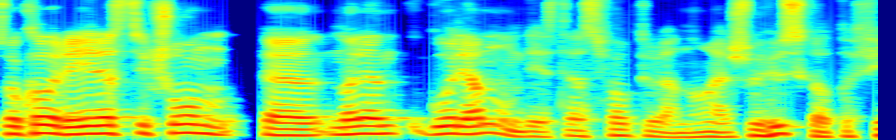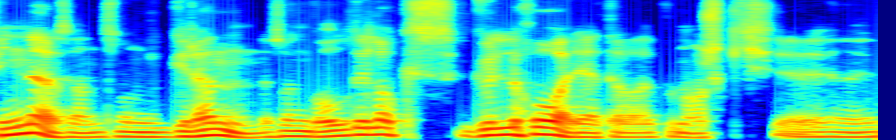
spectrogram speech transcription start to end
Så kalorirestriksjon eh, Når en går gjennom de stressfaktorene her, så husk at det finnes en sånn grønn sånn Goldilocks, gullhår heter det på norsk. Eh,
